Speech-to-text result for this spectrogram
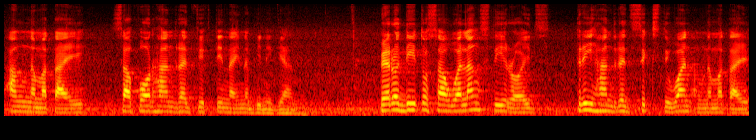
ang namatay sa 459 na binigyan. Pero dito sa walang steroids, 361 ang namatay,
